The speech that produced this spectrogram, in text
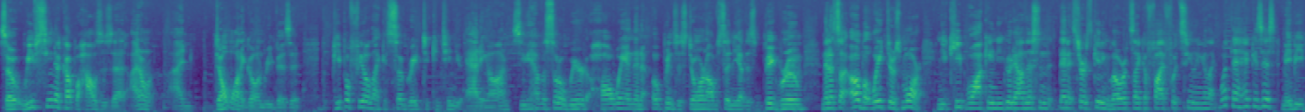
So we've seen a couple houses that I don't, I don't want to go and revisit. People feel like it's so great to continue adding on. So you have this little weird hallway and then it opens this door and all of a sudden you have this big room and then it's like, oh, but wait, there's more. And you keep walking, you go down this and then it starts getting lower. It's like a five foot ceiling. You're like, what the heck is this? Maybe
